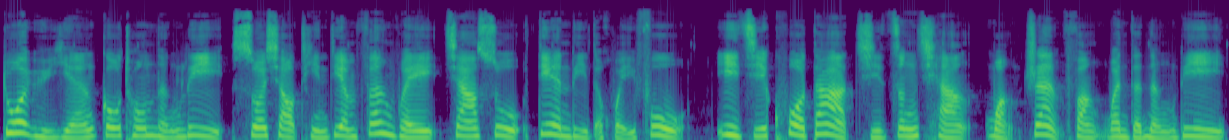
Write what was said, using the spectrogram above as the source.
多语言沟通能力、缩小停电范围、加速电力的回复。以及扩大及增强网站访问的能力。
